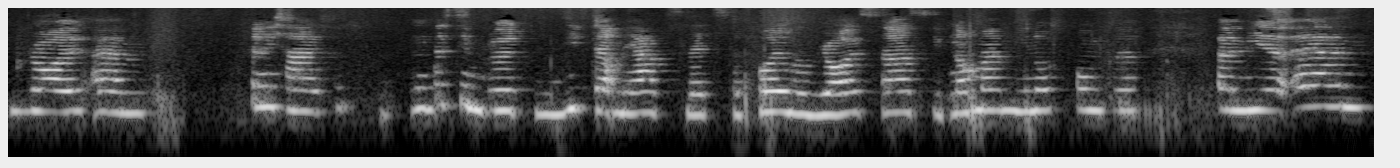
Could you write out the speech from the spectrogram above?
Brawl ähm, finde ich halt ein bisschen blöd. 7. März, letzte Folge Brawl Stars. Gibt nochmal Minuspunkte bei mir. Ähm,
